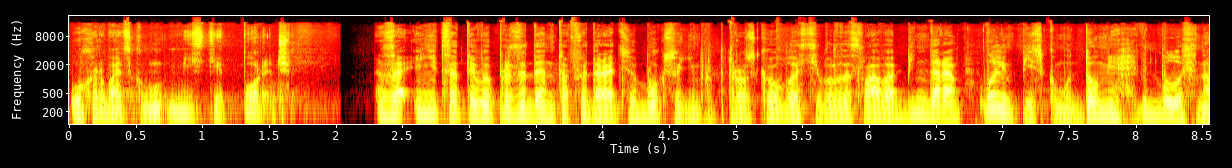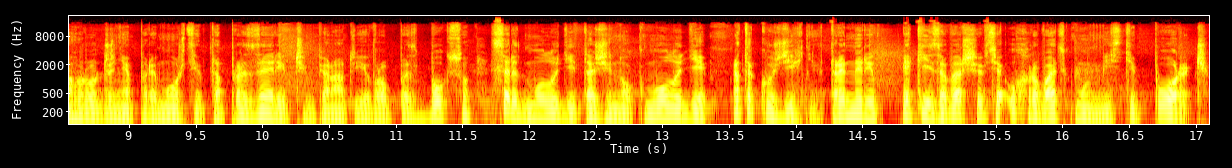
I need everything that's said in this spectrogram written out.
у хорватському місті Порич. За ініціативи президента Федерації боксу Дніпропетровської області Владислава Біндера в Олімпійському домі відбулося нагородження переможців та призерів чемпіонату Європи з боксу серед молоді та жінок молоді, а також їхніх тренерів, який завершився у хорватському місті Порич.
